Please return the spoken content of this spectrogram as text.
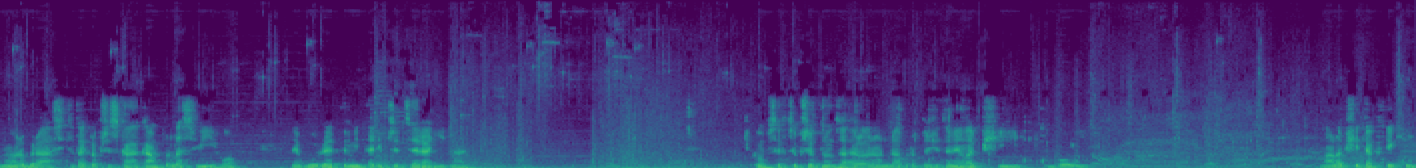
No dobrá, já si to takhle přeskákám podle svýho. Nebudete mi tady přece radit, ne? Teďkom se chci přepnout za Elronda, protože ten je lepší v boji. Má lepší taktiku.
